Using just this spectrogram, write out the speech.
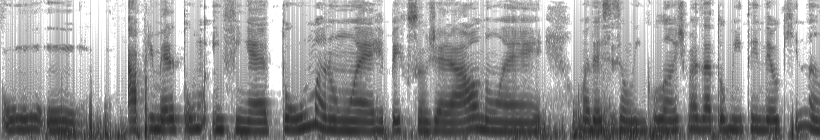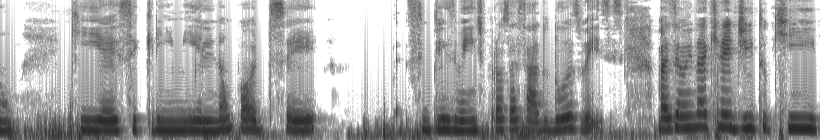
o, o, a primeira turma, enfim, é turma, não é repercussão geral, não é uma decisão vinculante, mas a turma entendeu que não, que esse crime ele não pode ser simplesmente processado duas vezes. Mas eu ainda acredito que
